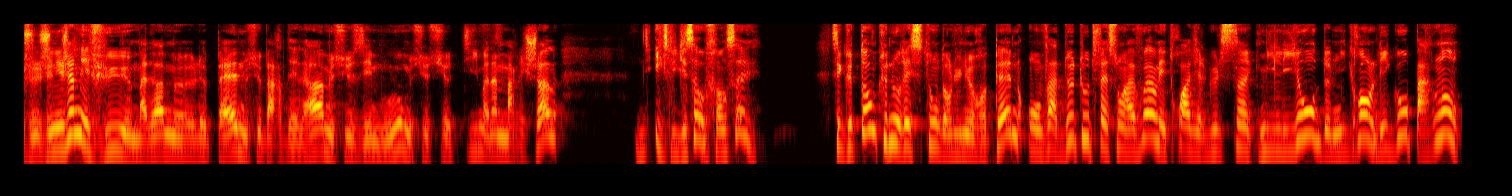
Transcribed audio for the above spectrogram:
je, n'ai jamais vu Madame Le Pen, Monsieur Bardella, Monsieur Zemmour, Monsieur Ciotti, Madame Maréchal expliquer ça aux Français. C'est que tant que nous restons dans l'Union européenne, on va de toute façon avoir les 3,5 millions de migrants légaux par an.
